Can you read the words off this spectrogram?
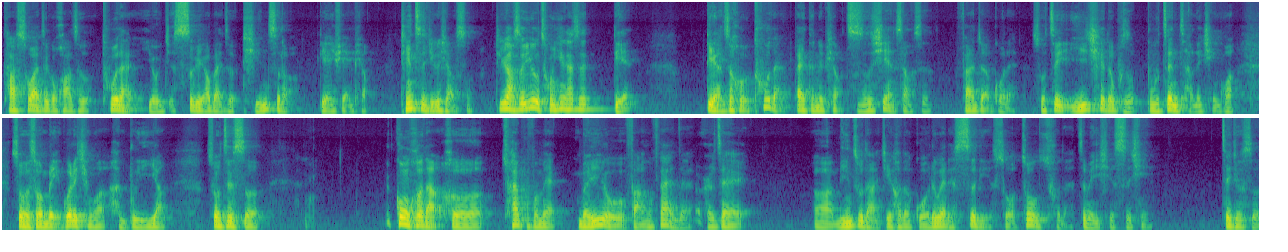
他说完这个话之后，突然有四个摇摆州停止了点选票，停止几个小时，几个小时又重新开始点，点之后，突然拜登的票直线上升，翻转过来，说这一切都不是不正常的情况。所以说美国的情况很不一样，说这是共和党和川普方面没有防范的，而在。啊，民主党结合的国内外的势力所做出的这么一些事情，这就是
